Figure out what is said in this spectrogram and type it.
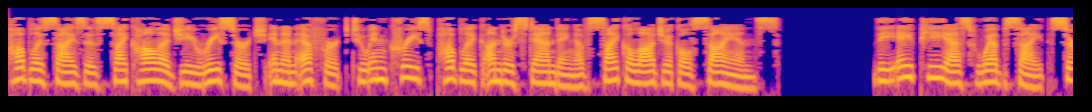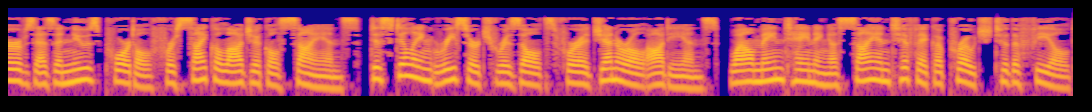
publicizes psychology research in an effort to increase public understanding of psychological science. The APS website serves as a news portal for psychological science, distilling research results for a general audience, while maintaining a scientific approach to the field.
